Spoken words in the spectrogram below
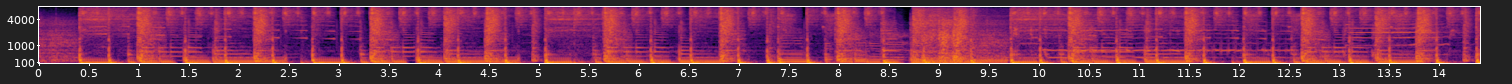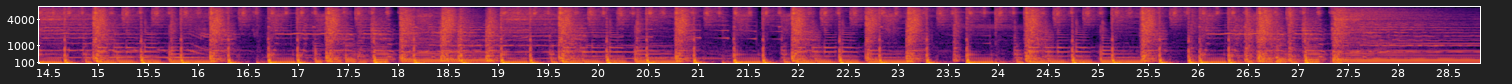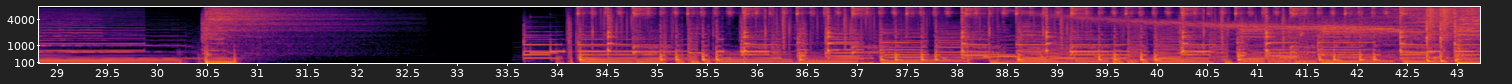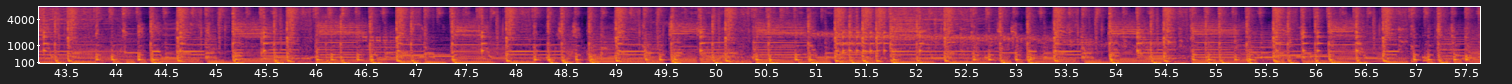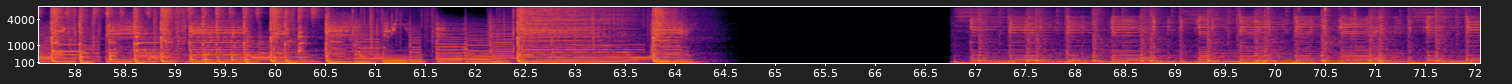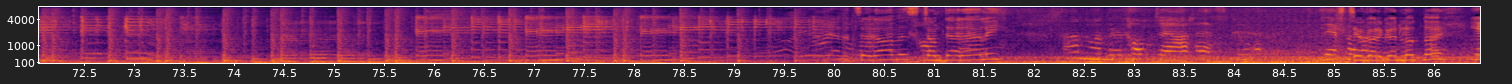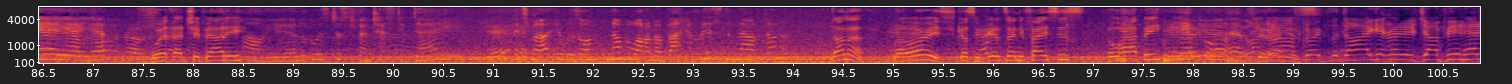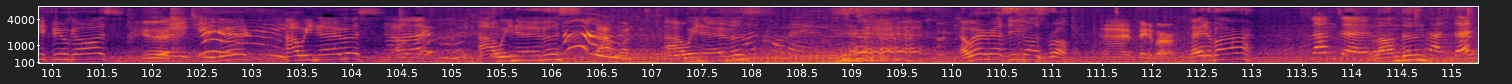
The jumped out early. I'm the one that popped out. As Still got a good look though. Yeah, yeah, yeah. Worth that trip out here. Oh yeah, look, it was just a fantastic day. Yeah. It's my, it was on number one on my bucket list, and now I've done it. Done it. No worries. Got some grins on your faces. All happy. Yep, all happy. Good on you. group for the day, getting ready to jump in. How do you feel, guys? Pretty good. Pretty good. Are we nervous? No. Are we nervous? That one. Are we nervous? now, whereabouts are you guys from? Uh, Peterborough. Peterborough? London. London? London.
